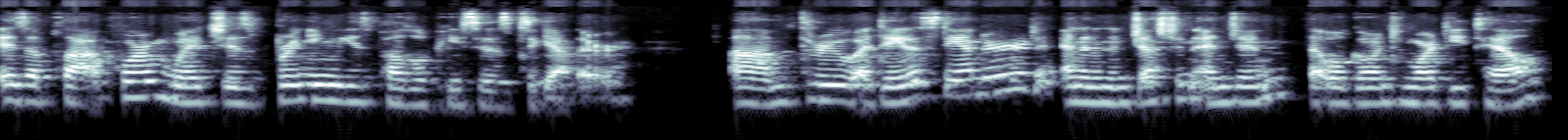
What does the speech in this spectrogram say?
is a platform which is bringing these puzzle pieces together um, through a data standard and an ingestion engine that we'll go into more detail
